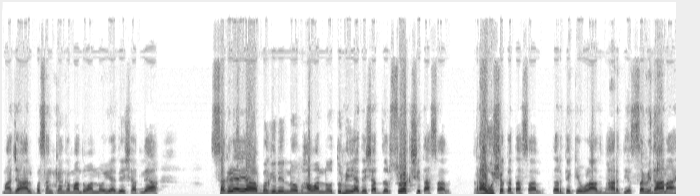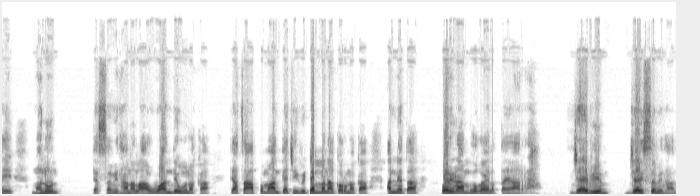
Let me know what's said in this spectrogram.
माझ्या अल्पसंख्याक बांधवांनो या देशातल्या सगळ्या या भगिनींनो भावांनो तुम्ही या देशात जर सुरक्षित असाल राहू शकत असाल तर ते केवळ आज भारतीय संविधान आहे. म्हणून त्या संविधानाला आव्हान देऊ नका. त्याचा अपमान त्याची विटंबना करू नका. अन्यथा परिणाम भोगायला तयार राहा. जय भीम जय संविधान.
